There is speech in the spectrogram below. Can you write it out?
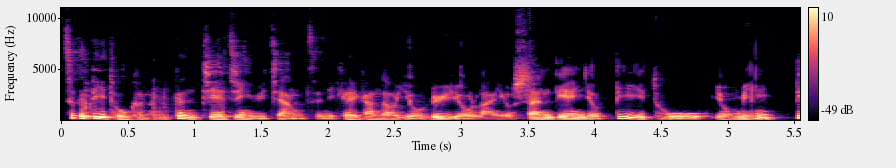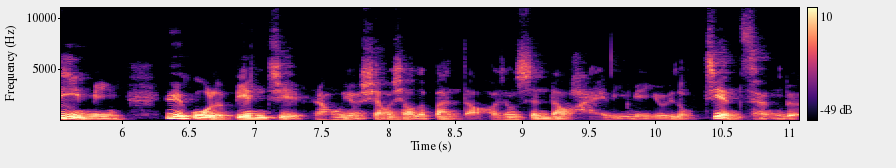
这个地图可能更接近于这样子，你可以看到有绿有蓝，有山巅，有地图，有名地名，越过了边界，然后有小小的半岛，好像伸到海里面，有一种渐层的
